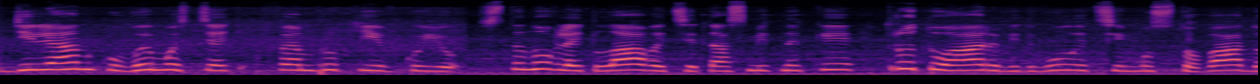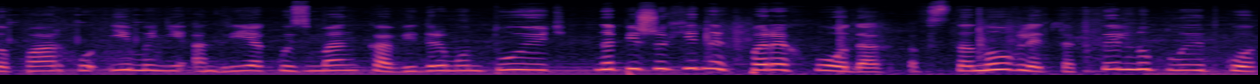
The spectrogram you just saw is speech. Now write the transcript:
Ділянку вимостять фембруківкою, встановлять лавиці та смітники. Тротуар від вулиці Мостова до парку імені Андрія Кузьменка відремонтують на пішохідних переходах, встановлять тактильну плитку.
